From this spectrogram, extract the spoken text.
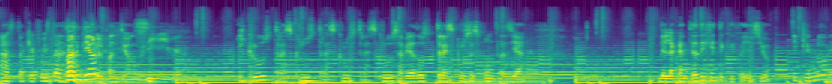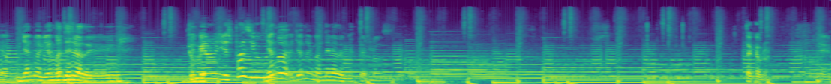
Hasta que fuiste al panteón. fue al panteón, güey. Sí, güey. Y cruz tras cruz, tras cruz, tras cruz, había dos, tres cruces juntas ya. De la cantidad de gente que falleció. Y que no había, ya no había manera de. Creo que no hay espacio. Ya no, ya no hay manera de meterlos. Está cabrón. Eh,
